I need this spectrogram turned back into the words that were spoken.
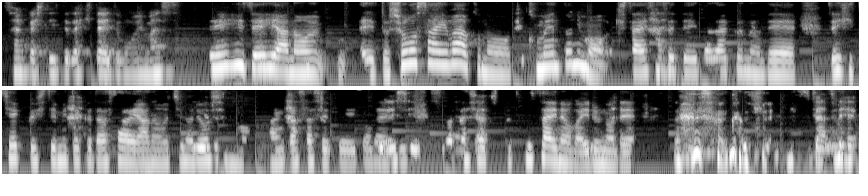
参加していただきたいと思います。ぜひぜひあの、えーと、詳細はこのコメントにも記載させていただくので、はい、ぜひチェックしてみてください。あのうちの両親も参加させていただいて、私はちょっと小さいのがいるので、参加できないです。残念。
